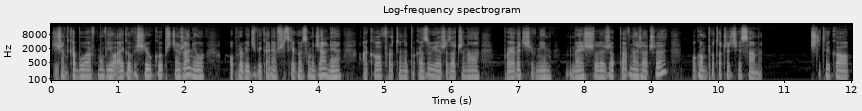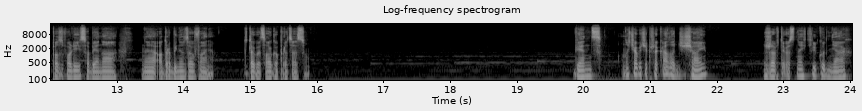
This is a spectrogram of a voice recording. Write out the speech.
dziesiątka buław mówi o jego wysiłku i przyciążeniu, o próbie dźwigania wszystkiego samodzielnie, a koło fortuny pokazuje, że zaczyna pojawiać się w nim myśl, że pewne rzeczy mogą potoczyć się same. Jeśli tylko pozwoli sobie na e, odrobinę zaufania do tego całego procesu. Więc on chciałby Ci przekazać dzisiaj, że w tych ostatnich kilku dniach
